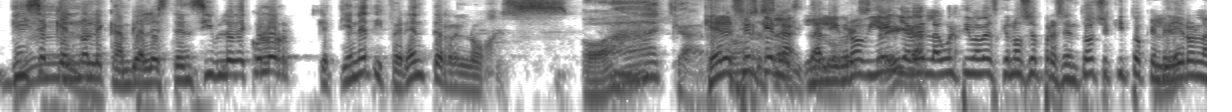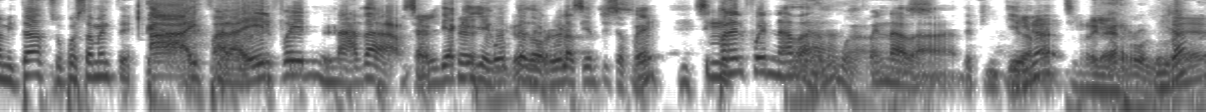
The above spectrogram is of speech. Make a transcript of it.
Dice que él no Mm. le cambia el extensible de color, que tiene diferentes relojes. Ay, cara. Quiere decir Entonces que la, libró bien, ya ves la última vez que no se presentó, chiquito, que le dieron la mitad, supuestamente. Ay, para él fue nada. O sea, el día que llegó, pedorreó el asiento y se fue. Sí, para él fue nada. Fue nada, Mira, definitivamente. Mira,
